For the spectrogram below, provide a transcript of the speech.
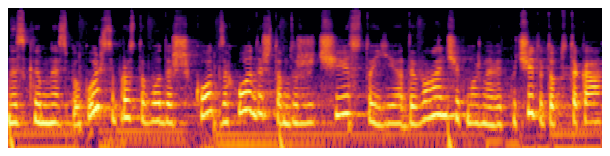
ні з ким не спілкуєшся, просто вводиш код, заходиш, там дуже чисто, є диванчик, можна відпочити. Тобто така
